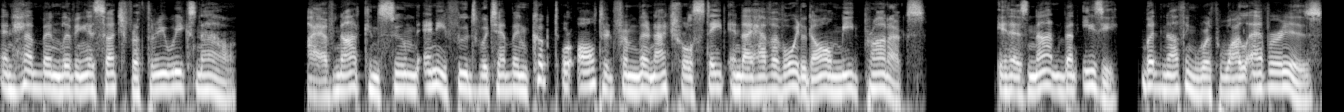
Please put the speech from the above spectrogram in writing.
and have been living as such for three weeks now. I have not consumed any foods which have been cooked or altered from their natural state and I have avoided all meat products. It has not been easy, but nothing worthwhile ever is,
